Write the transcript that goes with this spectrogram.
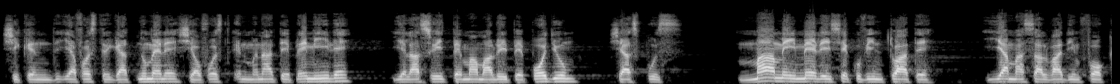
și când i-a fost strigat numele și au fost înmânate premiile, el a suit pe mama lui pe podium și a spus, Mamei mele se cuvin toate, ea m-a salvat din foc,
